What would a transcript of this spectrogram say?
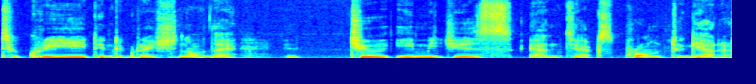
to create integration of the two images and text prompt together.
